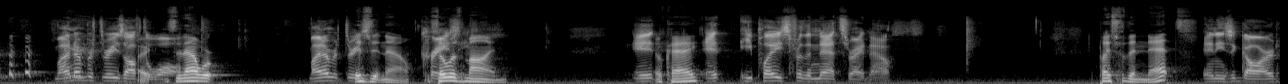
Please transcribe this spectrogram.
my number three is off the wall. So now we're. my number three Is is it now? So is mine. it. Okay. It he plays for the Nets right now, Plays for the Nets. and he's a guard.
